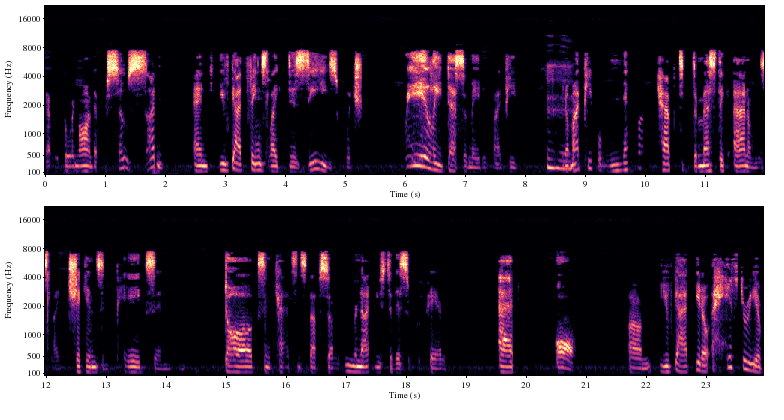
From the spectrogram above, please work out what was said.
that were going on that were so sudden. And you've got things like disease, which really decimated my people. Mm-hmm. You know, my people never kept domestic animals like chickens and pigs and dogs and cats and stuff. So we were not used to this or prepared at all. Um, you've got, you know, a history of,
